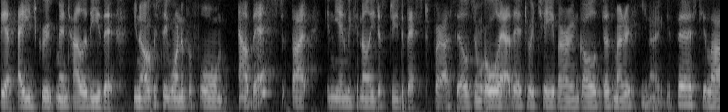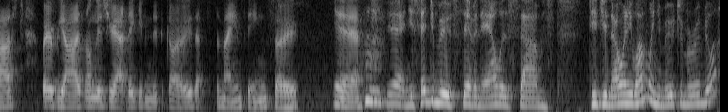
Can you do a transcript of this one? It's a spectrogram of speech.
that age group mentality that, you know, obviously want to perform our best, but in the end, we can only just do the best for ourselves and we're all out there to achieve our own goals. It doesn't matter if, you know, you're first, you're last, wherever you are, as long as you're out there giving it a go, that's the main thing. So, yeah. yeah, and you said you moved seven hours. Um, did you know anyone when you moved to Merimbula?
